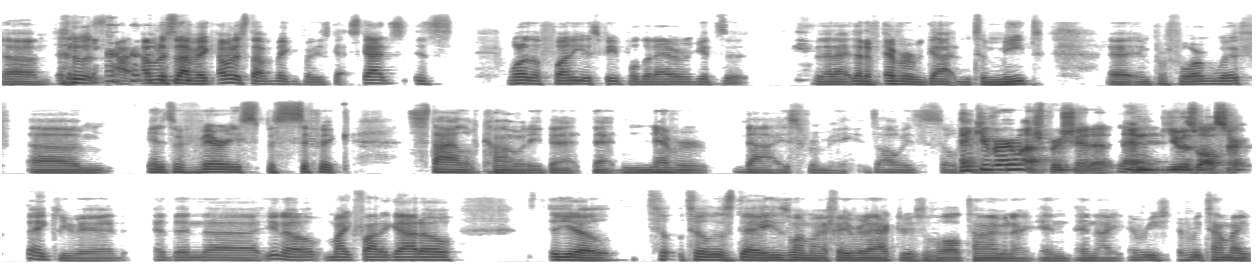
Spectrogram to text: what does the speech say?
um, it was, I, I'm gonna stop making. I'm gonna stop making fun of Scott. Scott's is one of the funniest people that I ever get to that I that I've ever gotten to meet uh, and perform with. Um, and it's a very specific style of comedy that that never dies for me. It's always so. Thank you very much. Appreciate it, Yeah. and you as well, sir. Thank you, man. And then uh, you know, Mike Fatigato, you know, till till this day, he's one of my favorite actors of all time. And I and and I every every time I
